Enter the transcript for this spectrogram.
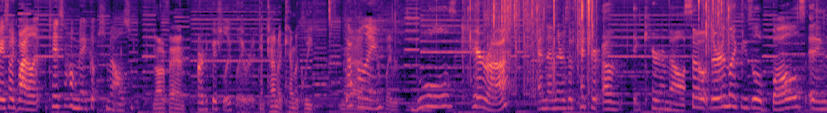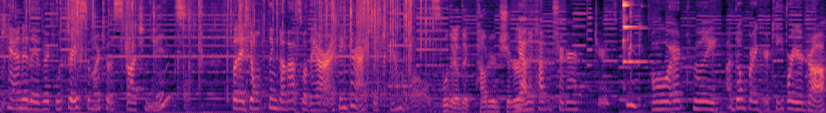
Tastes like violet. Tastes how makeup smells. Not a fan. Artificially flavored. Kind of chemically. uh, Definitely. Flavor. Bools Cara, and then there's a picture of a caramel. So they're in like these little balls, and in Canada they look, look very similar to a Scotch mint, but I don't think that that's what they are. I think they're actually caramel balls. Oh, they're the powdered sugar on Yeah, powdered sugar. Cheers. Oh, it truly. uh, don't break your teeth or your jaw.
